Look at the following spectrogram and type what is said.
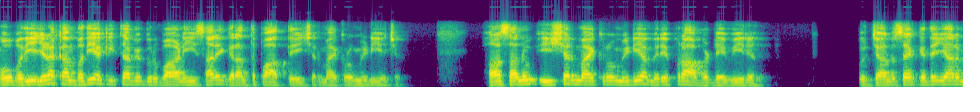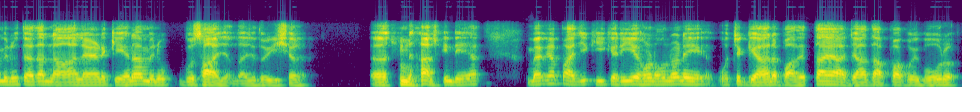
ਉਹ ਵਧੀਆ ਜਿਹੜਾ ਕੰਮ ਵਧੀਆ ਕੀਤਾ ਵੀ ਗੁਰਬਾਣੀ ਸਾਰੇ ਗ੍ਰੰਥ ਪਾਤੇ ਈਸ਼ਰ ਮਾਈਕਰੋ ਮੀਡੀਆ 'ਚ। ਹਾਂ ਸਾਨੂੰ ਈਸ਼ਰ ਮਾਈਕਰੋ ਮੀਡੀਆ ਮੇਰੇ ਭਰਾ ਵੱਡੇ ਵੀਰ ਗੁਰਚਰਨ ਸਿੰਘ ਕਹਿੰਦੇ ਯਾਰ ਮੈਨੂੰ ਤਾਂ ਇਹਦਾ ਨਾਂ ਲੈਣ ਕੇ ਹਨਾ ਮੈਨੂੰ ਗੁੱਸਾ ਆ ਜਾਂਦਾ ਜਦੋਂ ਈਸ਼ਰ ਨਾਂ ਲੈਂਦੇ ਆ। ਮੈਂ ਕਿਹਾ ਭਾਜੀ ਕੀ ਕਰੀਏ? ਹੁਣ ਉਹਨਾਂ ਨੇ ਉਹ 'ਚ ਗਿਆਨ ਪਾ ਦਿੱਤਾ ਆ ਜਾਂ ਤਾਂ ਆਪਾਂ ਕੋਈ ਹੋਰ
